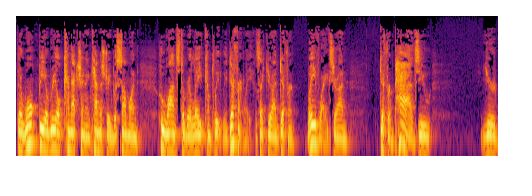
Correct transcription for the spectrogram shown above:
There won't be a real connection and chemistry with someone who wants to relate completely differently. It's like you're on different wavelengths, you're on different paths. You you're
